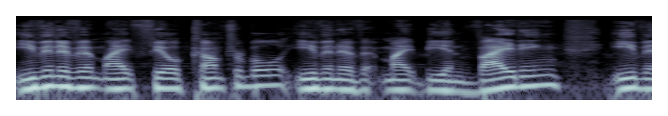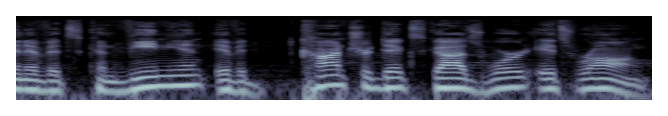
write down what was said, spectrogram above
Even if it might feel comfortable, even if it might be inviting, even if it's convenient, if it contradicts God's word, it's wrong.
